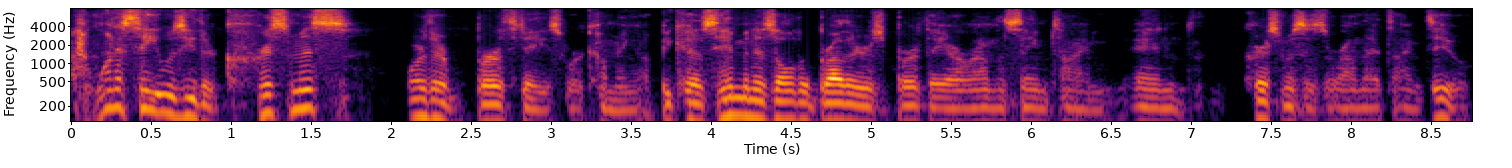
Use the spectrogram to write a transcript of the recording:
I want to say it was either Christmas or their birthdays were coming up because him and his older brother's birthday are around the same time, and Christmas is around that time too.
